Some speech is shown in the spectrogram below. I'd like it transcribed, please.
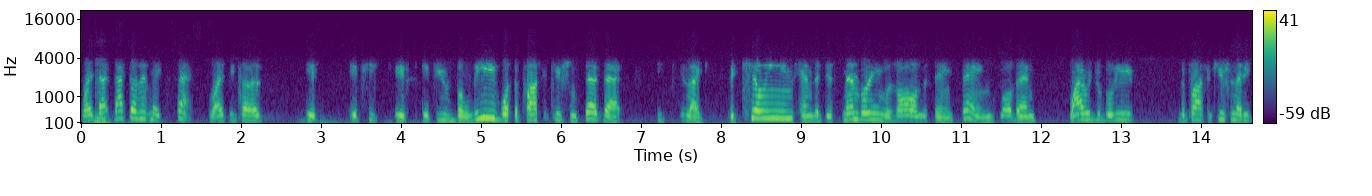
right? Hmm. That that doesn't make sense, right? Because if if he if if you believe what the prosecution said that like the killing and the dismembering was all in the same thing, well then why would you believe the prosecution that he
